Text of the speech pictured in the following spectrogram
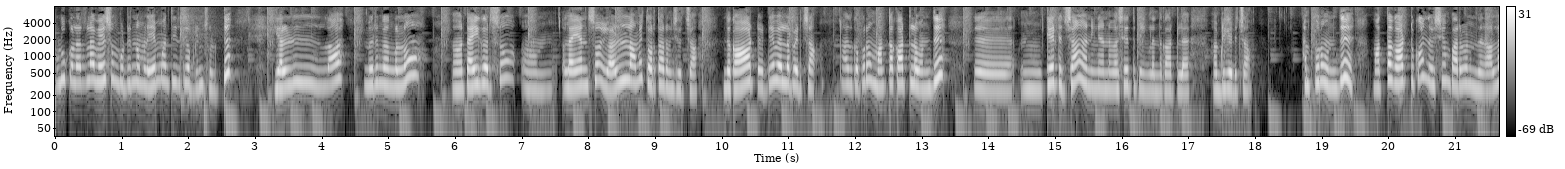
ப்ளூ கலரில் வேஷம் போட்டு நம்மளை ஏமாற்றிருக்கு அப்படின்னு சொல்லிட்டு எல்லா மிருகங்களும் டைகர்ஸும் லயன்ஸும் எல்லாமே துரத்த ஆரம்பிச்சிருச்சான் இந்த காட்டை விட்டே வெளில போயிடுச்சான் அதுக்கப்புறம் மற்ற காட்டில் வந்து கேட்டுச்சா நீங்கள் என்ன சேர்த்துப்பீங்களா இந்த காட்டில்? அப்படி கேட்டுச்சான் அப்புறம் வந்து மற்ற காட்டுக்கும் இந்த விஷயம் பரவுனதுனால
